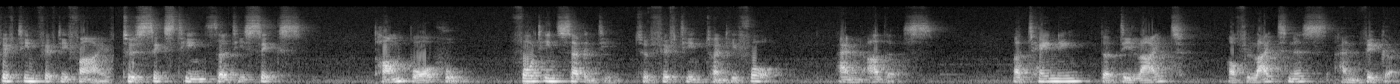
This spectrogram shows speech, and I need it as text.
1555 to 1636, Tang Bohu, 1470 to 1524, and others, attaining the delight of lightness and vigor.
